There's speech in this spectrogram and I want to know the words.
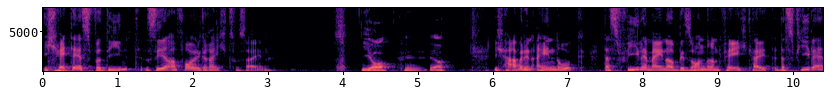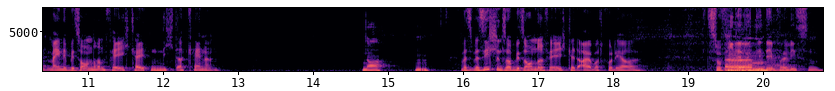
Ich hätte es verdient, sehr erfolgreich zu sein. Ja, ja. Ich habe den Eindruck, dass viele meiner besonderen Fähigkeiten, dass viele meine besonderen Fähigkeiten nicht erkennen. Na. Hm. Was, was ist denn so eine besondere Fähigkeit, Albert, von der so viele ähm, Leute in dem Fall wissen.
